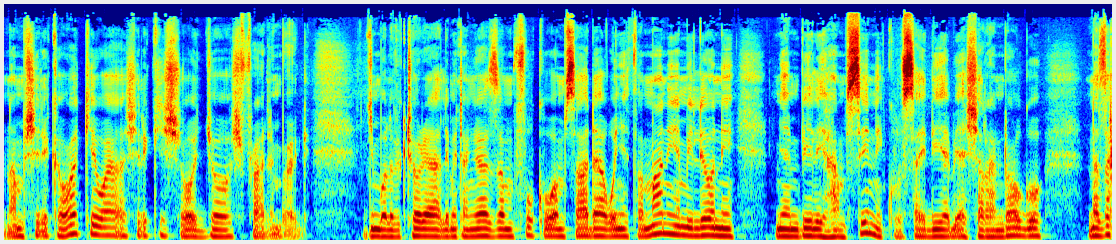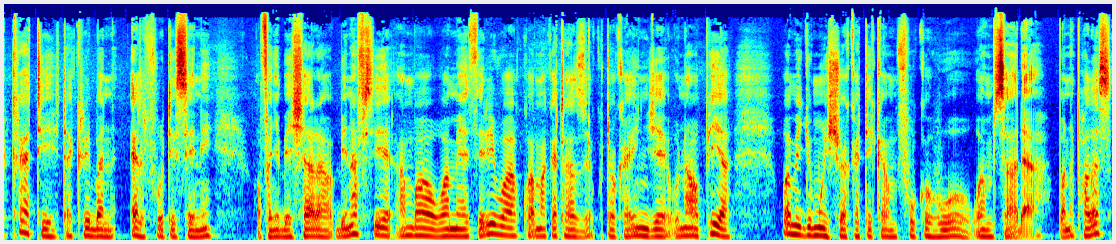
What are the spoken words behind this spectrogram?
na mshirika wake wa shirikisho Josh Frydenberg. Jimbo la Victoria limetangaza mfuko wa msaada wenye thamani ya milioni 250 kusaidia biashara ndogo na za kati takriban elfu tisini. Wafanyabiashara binafsi ambao wameathiriwa kwa makatazo ya kutoka nje unao pia wamejumuishwa katika mfuko huo wa msaada. Bwana Pallas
